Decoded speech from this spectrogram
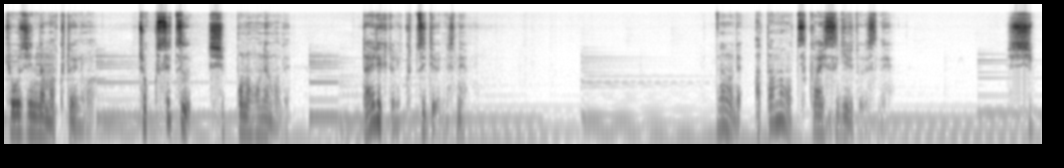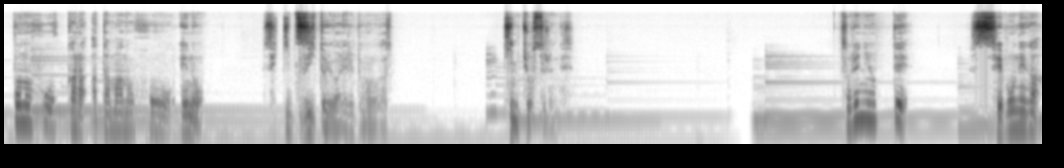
強靭な膜というのは直接尻尾の骨までダイレクトにくっついてるんですね。なので頭を使いすぎるとですね、尻尾の方から頭の方への脊髄と言われるところが緊張するんです。それによって背骨が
